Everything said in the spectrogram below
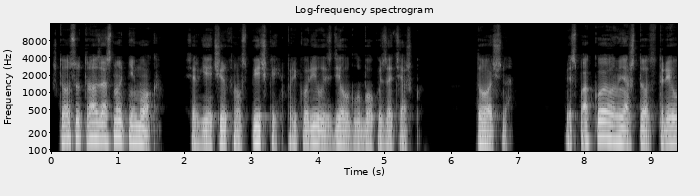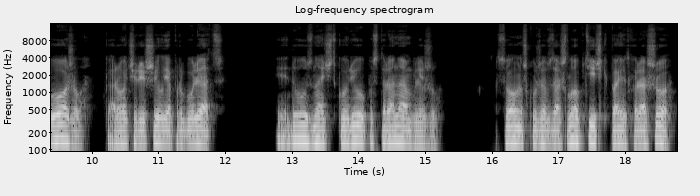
Что с утра заснуть не мог? Сергей чиркнул спичкой, прикурил и сделал глубокую затяжку. Точно. Беспокоило меня что-то, тревожило. Короче, решил я прогуляться. Иду, значит, курю, по сторонам гляжу. Солнышко уже взошло, птички поют хорошо.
